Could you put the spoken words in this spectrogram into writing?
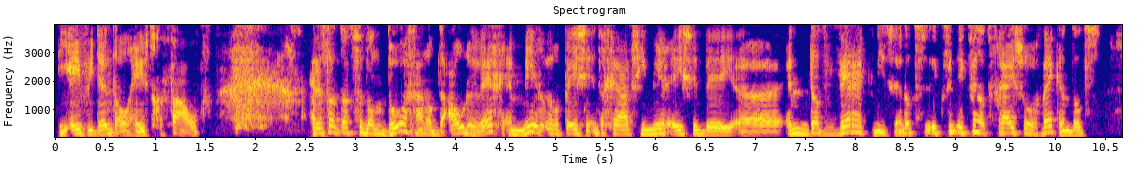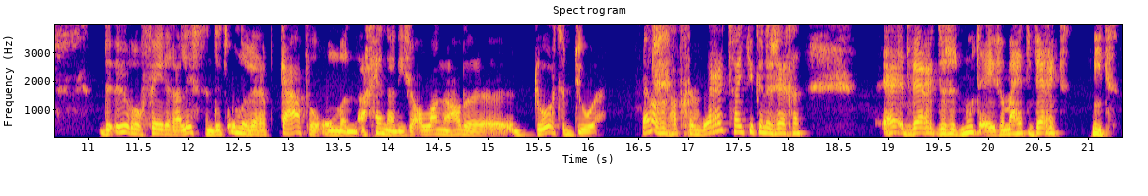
die evident al heeft gefaald. Dus dat, ze dan doorgaan op de oude weg en meer Europese integratie, meer ECB. Uh, en dat werkt niet. En dat, ik, vind, ik vind dat vrij zorgwekkend dat de eurofederalisten dit onderwerp kapen om een agenda die ze al langer hadden door te duwen. En als het had gewerkt, had je kunnen zeggen: het werkt, dus het moet even. Maar het werkt niet.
